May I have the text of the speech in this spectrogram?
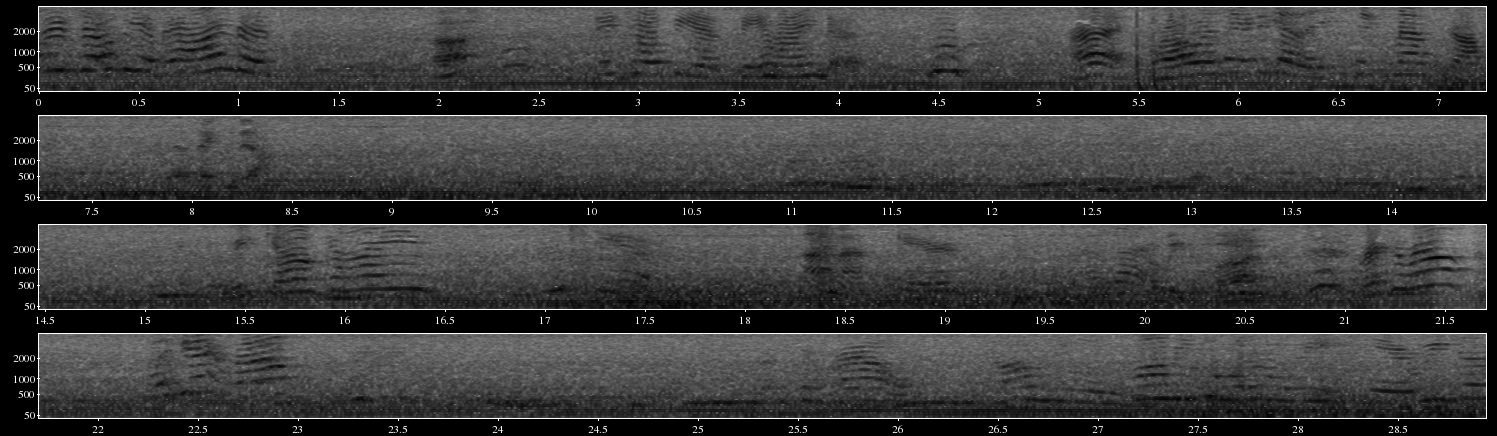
Zootopia behind us. Huh? Zootopia is behind us. Alright, we're all in here together. You can take your mask off. Yeah, take them down. Here we go, guys. I'm scared. I'm not scared. That'll be fun. Wreck-It Ralph. I get it, Ralph. Ralph. Mommy. Mommy, so what are we? Here we go.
